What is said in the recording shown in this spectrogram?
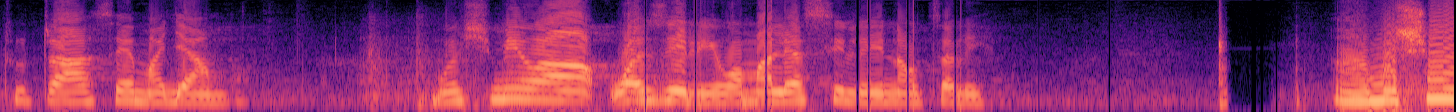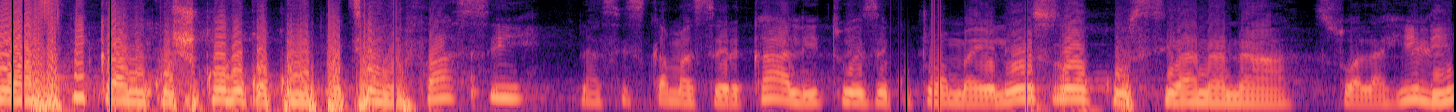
tutasema jambo. Mheshimiwa Waziri wa Maliasili na Utalii. Uh, Mheshimiwa Spika, nikushukuru kwa kunipatia nafasi na sisi kama serikali tuweze kutoa maelezo kuhusiana na swala hili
